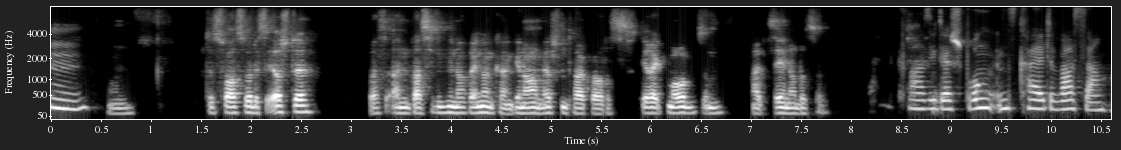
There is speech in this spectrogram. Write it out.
Mhm. Und das war so das Erste, was, an was ich mich noch erinnern kann. Genau am ersten Tag war das direkt morgens um halb zehn oder so. Quasi der Sprung ins kalte Wasser.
